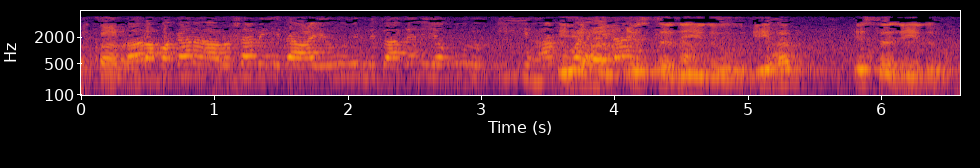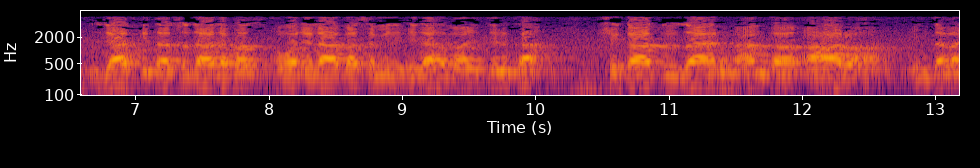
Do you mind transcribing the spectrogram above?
وكان قال فكان شام إذا عيروا من نتاقين يقول إيهن إيهن استزيدوا اس إيهن استزيدوا زياد كتاب صدى ہاں، لفظ ولله قسم في الله بان تلك شکایت ظاہر عن کا آہار اہارها ان دغه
